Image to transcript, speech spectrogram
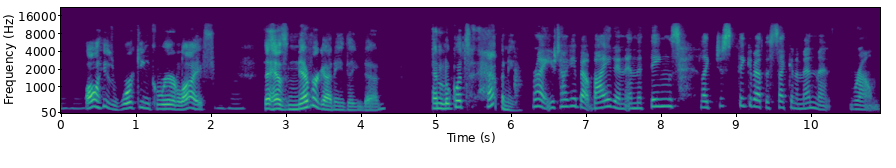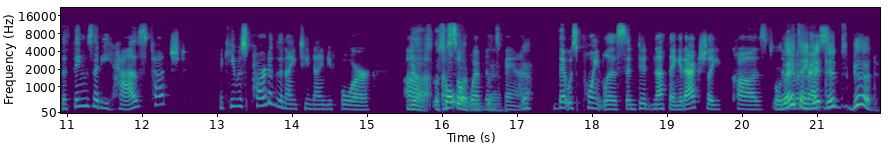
Mhm. all his working career life, Mhm. that has never got anything done. And look what's happening. Right. You're talking about Biden and the things like just think about the Second Amendment realm, the things that he has touched. Like he was part of the 1994 uh, Yes, assault, assault weapons, weapons ban. ban. Yeah. That was pointless and did nothing. It actually caused Well, the they think it did good.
